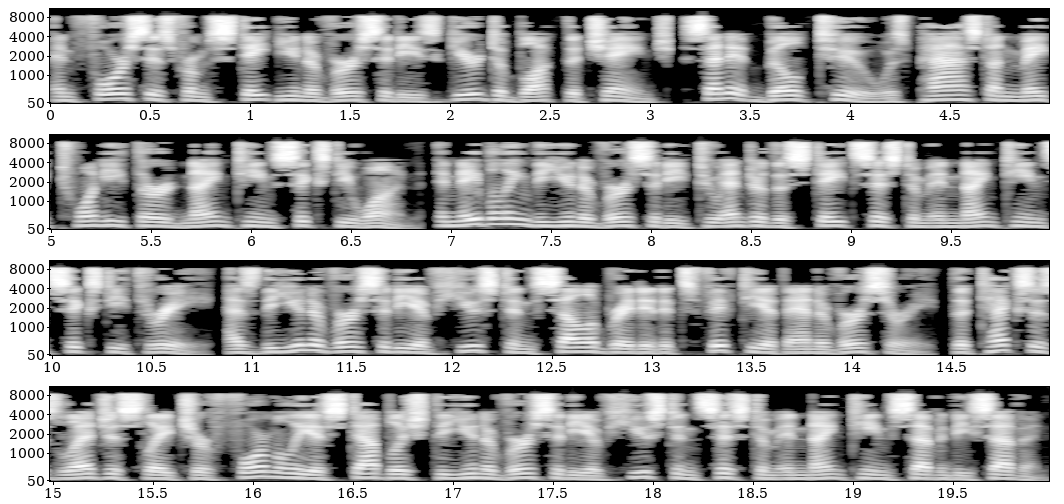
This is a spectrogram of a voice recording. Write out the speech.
and forces from state universities geared to block the change, Senate Bill 2 was passed on May 23, 1961, enabling the university to enter the state system in 1963. As the University of Houston celebrated its 50th anniversary, the Texas legislature formally established the University of Houston system in 1977.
